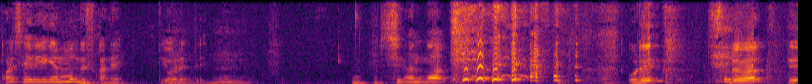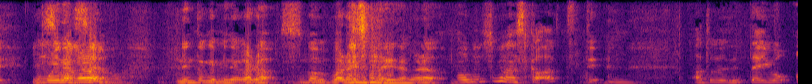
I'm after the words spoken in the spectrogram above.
これは生理的なもんですかね?」って言われて、うん。知らんな。俺それは？って思いながらレントゲン見ながらすごい笑いそうになりながら「あそうなんすか?」っつってうん。後で絶対言おう。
